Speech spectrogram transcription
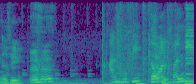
Is he? Uh-huh. I'm goofy, so I'm funny.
